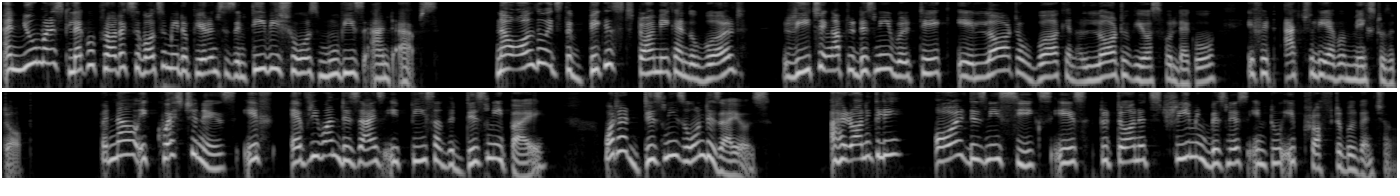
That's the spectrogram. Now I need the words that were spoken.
And numerous Lego products have also made appearances in TV shows, movies, and apps. Now, although it's the biggest toy maker in the world, reaching up to Disney will take a lot of work and a lot of years for Lego if it actually ever makes to the top. But now a question is, if everyone desires a piece of the Disney pie, what are Disney's own desires? Ironically, all Disney seeks is to turn its streaming business into a profitable venture.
